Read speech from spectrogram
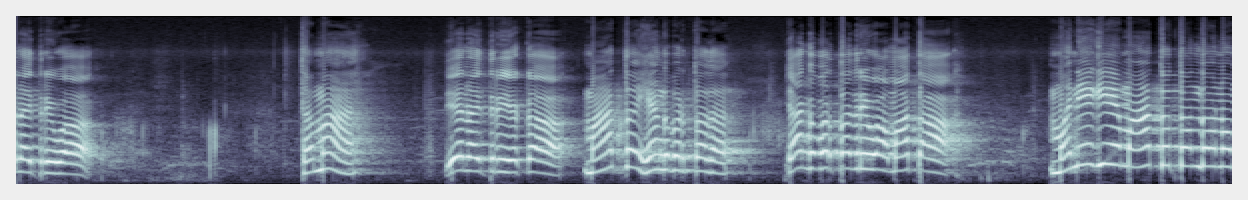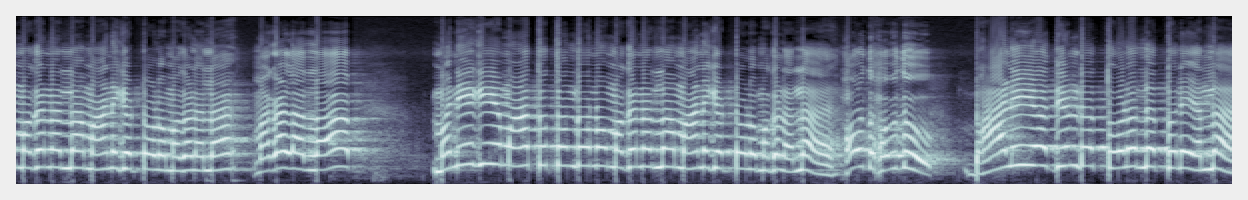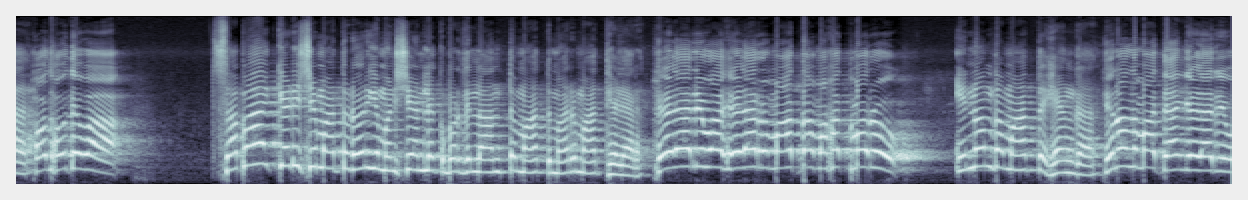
ಏನಾಯ್ತ್ರಿ ಇವ? ತಮ್ಮ ಏನಾಯ್ತ್ರಿ ಅಕ್ಕ? ಮಾತ ಹೆಂಗ ಬರ್ತದ? ಹೆಂಗ ಬರ್ತದ್ರಿ ಇವ ಮಾತ? ಮನೆಗೆ ಮಾತು ತಂದವನು ಮಗನಲ್ಲ ಮಾನಿಗೆಟ್ಟೋಳು ಮಗಳಲ್ಲ? ಮಗಳಲ್ಲ. ಮನೆಗೆ ಮಾತು ತಂದವನು ಮಗನಲ್ಲ ಮಾನಿಗೆಟ್ಟೋಳು ಮಗಳಲ್ಲ? ಹೌದು ಹೌದು. ಬಾಳಿಯ ದಿಂಡ ತೋಳಲ್ಲ ತೊಲೆ ಎಲ್ಲ ಹೌದು ಹೌದೇವ ಸಭಾ ಕೆಡಿಸಿ ಮಾತಾಡೋರಿಗೆ ಮನುಷ್ಯ ಅನ್ಲಕ್ ಬರ್ದಿಲ್ಲ ಅಂತ ಮಾತು ಮಾರು ಮಾತು ಹೇಳ್ಯಾರ. ಹೇಳ್ಯಾರಿವ ಹೇಳ್ಯಾರ ಮಾತ ಮಹಾತ್ಮರು. ಇನ್ನೊಂದು ಮಾತು ಹೆಂಗ? ಇನ್ನೊಂದು ಮಾತು ಹೆಂಗ ಹೇಳ್ಯಾರಿವ?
